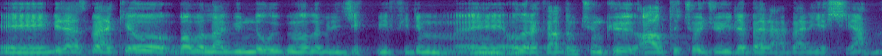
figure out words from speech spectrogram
E, biraz belki o Babalar Günü'ne uygun olabilecek bir film e, olarak aldım. Çünkü altı çocuğuyla beraber yaşayan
